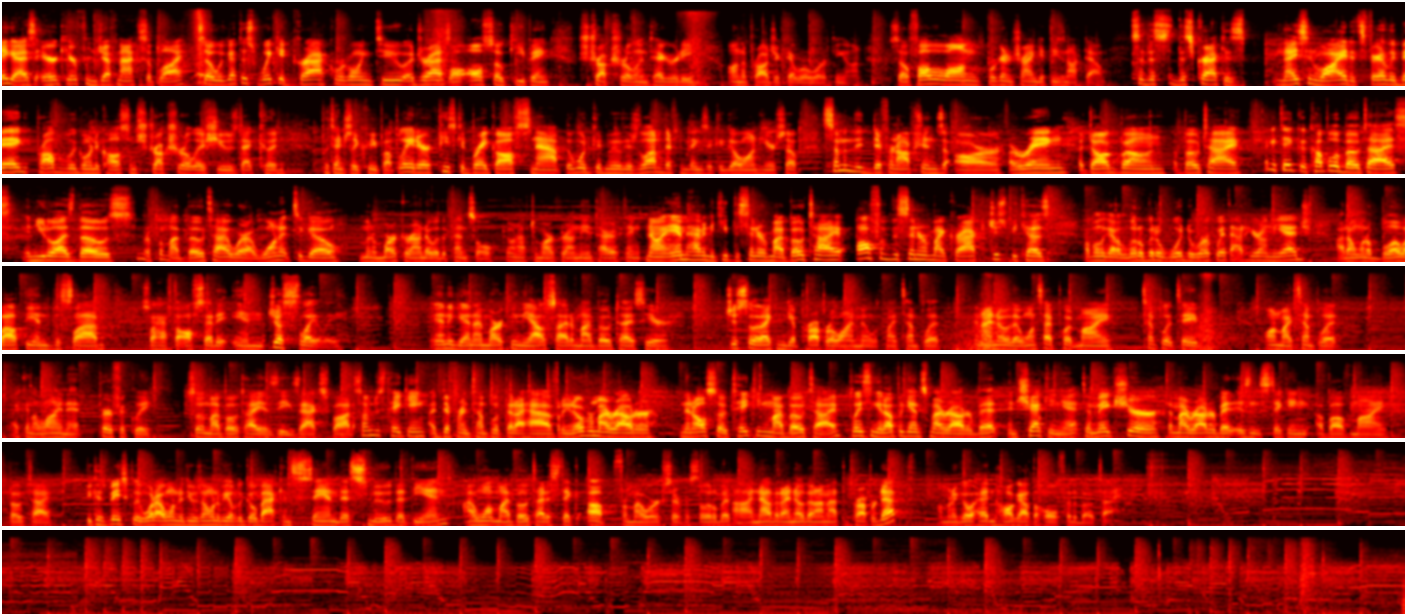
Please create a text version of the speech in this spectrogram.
Hey guys, Eric here from Jeff Mack Supply. So we've got this wicked crack we're going to address while also keeping structural integrity on the project that we're working on. So follow along, we're gonna try and get these knocked out. So this, this crack is nice and wide, it's fairly big, probably going to cause some structural issues that could potentially creep up later. Piece could break off, snap, the wood could move. There's a lot of different things that could go on here. So some of the different options are a ring, a dog bone, a bow tie. I could take a couple of bow ties and utilize those. I'm gonna put my bow tie where I want it to go. I'm gonna mark around it with a pencil. Don't have to mark around the entire thing. Now I am having to keep the center of my bow tie off of the center of my crack just because I've only got a little bit of wood to work with out here on the edge. I don't wanna blow out the end of the slab, so I have to offset it in just slightly. And again, I'm marking the outside of my bow ties here just so that I can get proper alignment with my template. And I know that once I put my template tape on my template, I can align it perfectly so my bow tie is the exact spot. So I'm just taking a different template that I have, putting it over my router, and then also taking my bow tie, placing it up against my router bit and checking it to make sure that my router bit isn't sticking above my bow tie because basically what I want to do is I want to be able to go back and sand this smooth at the end. I want my bow tie to stick up from my work surface a little bit. Uh, now that I know that I'm at the proper depth, I'm going to go ahead and hog out the hole for the bow tie.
